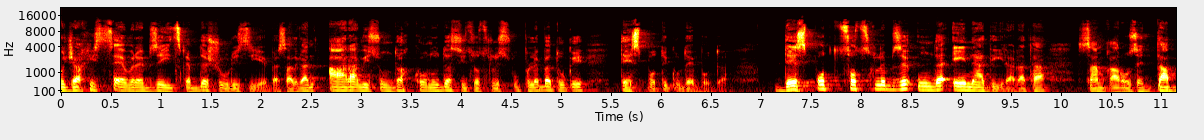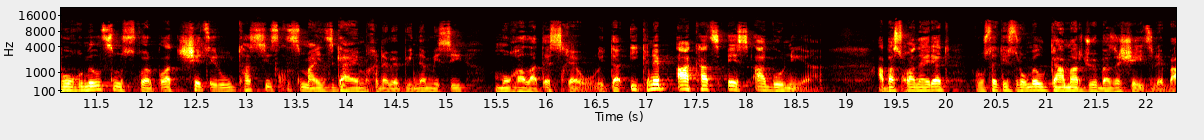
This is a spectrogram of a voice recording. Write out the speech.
ოჯახის წევრებზე იწყებდა შურიზიებას, რადგან არავის უნდა ჰქონოდა სიცოცხლის უფლება თუ კი დესპოტი კვდებოდა. დესპოტ ცოცხლებზე უნდა ენადირა, რათა სამყაროზე დაბოღმილს მსხვერპლად შეწირულთა სისხლს მაინც გაემხნევებინა მისი მოღალატე სხეული და იქნებ აქაც ეს აგონია. აბა სხვანაირად რუსეთის რომელ გამარჯვებაზე შეიძლება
